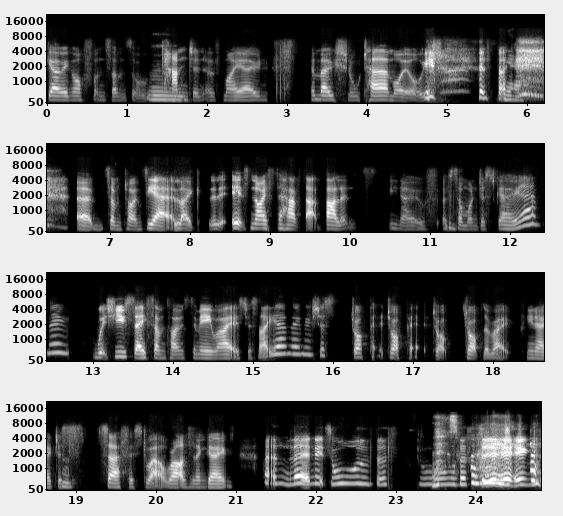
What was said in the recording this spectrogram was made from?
going off on some sort of Mm. tangent of my own emotional turmoil, you know? Like, Yeah. um, sometimes, yeah, like it's nice to have that balance, you know, of, of Mm. someone just go, yeah, maybe, which you say sometimes to me, right? It's just like, yeah, maybe it's just drop it, drop it, drop, drop the rope, you know, just surface dwell rather than going, and then it's all the all the things.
